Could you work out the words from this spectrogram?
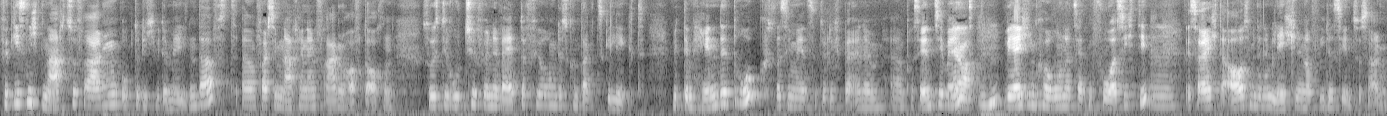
Vergiss nicht nachzufragen, ob du dich wieder melden darfst, äh, falls im Nachhinein Fragen auftauchen. So ist die Rutsche für eine Weiterführung des Kontakts gelegt. Mit dem Händedruck, da sind wir jetzt natürlich bei einem äh, Präsenzevent, ja. mhm. wäre ich in Corona-Zeiten vorsichtig. Mhm. Es reicht aus, mit einem Lächeln auf Wiedersehen zu sagen.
